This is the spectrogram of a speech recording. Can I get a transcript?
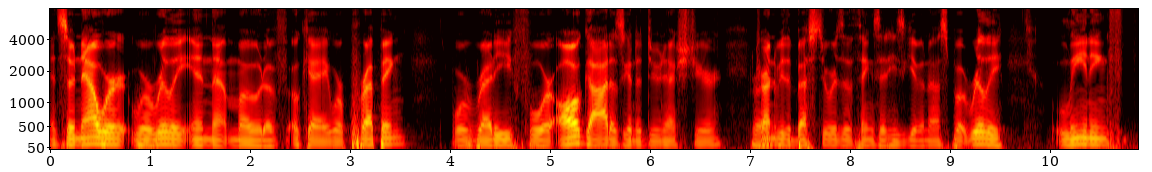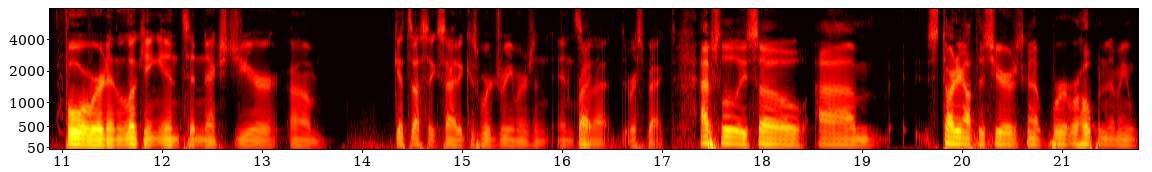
and so now we're we're really in that mode of okay, we're prepping, we're ready for all God is going to do next year, trying to be the best stewards of the things that He's given us, but really leaning f- forward and looking into next year um, gets us excited because we're dreamers in, in some of that respect. Absolutely. So, um, starting off this year, it's gonna we're, we're hoping. I mean,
